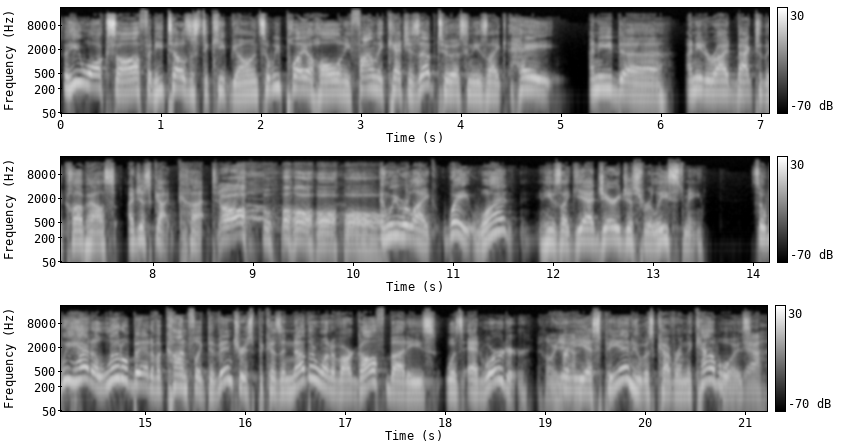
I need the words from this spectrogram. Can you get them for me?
So he walks off, and he tells us to keep going. So we play a hole, and he finally catches up to us, and he's like, "Hey, I need, uh, I need to ride back to the clubhouse. I just got cut." Oh. And we were like, wait, what? And he was like, yeah, Jerry just released me. So we had a little bit of a conflict of interest because another one of our golf buddies was Ed Werder Oh, yeah. from ESPN who was covering the Cowboys. Yeah.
